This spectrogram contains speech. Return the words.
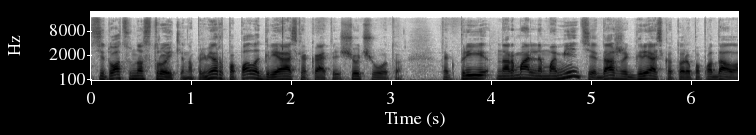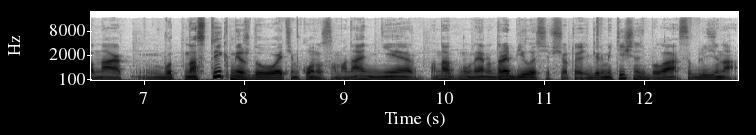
ситуацию настройки. Например, попала грязь какая-то, еще чего-то. Так при нормальном моменте даже грязь, которая попадала на, вот, на стык между этим конусом, она не, она, ну, наверное, дробилась и все. То есть герметичность была соблюдена.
